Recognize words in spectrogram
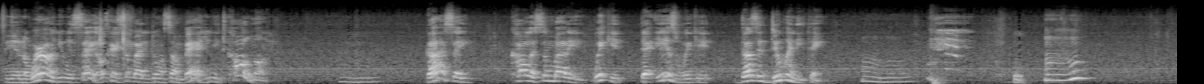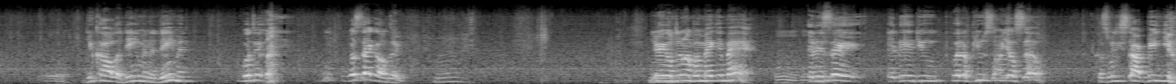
See, in the world, you would say, okay, somebody doing something bad, you need to call them on it. Mm-hmm. God say, calling somebody wicked that is wicked doesn't do anything. Mm-hmm. Mhm. You call a demon a demon, what do, what's that gonna do? You ain't gonna do nothing but make it bad. Mhm. And it say, and then you put abuse on yourself. Cause when he start beating you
